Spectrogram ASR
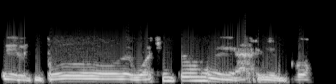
el equipo de Washington eh, arriesgó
